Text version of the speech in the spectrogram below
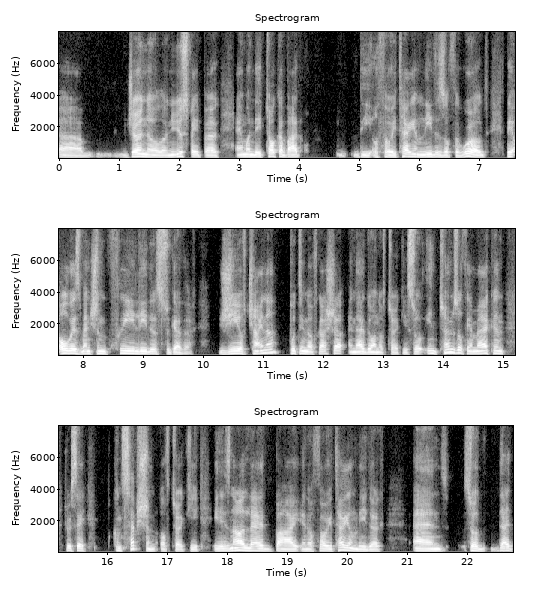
uh, journal or newspaper, and when they talk about the authoritarian leaders of the world, they always mention three leaders together Xi of China, Putin of Russia, and Erdogan of Turkey. So, in terms of the American, should we say, conception of Turkey, it is now led by an authoritarian leader. And so that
